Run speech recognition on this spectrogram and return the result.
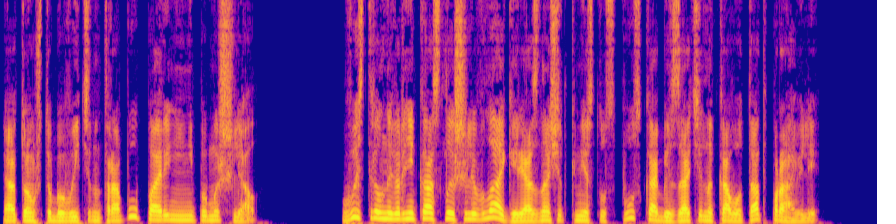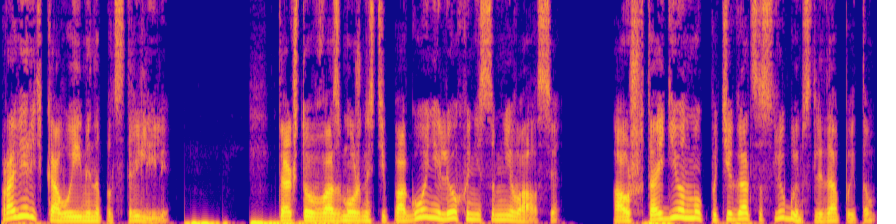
О том, чтобы выйти на тропу, парень и не помышлял. Выстрел наверняка слышали в лагере, а значит, к месту спуска обязательно кого-то отправили. Проверить, кого именно подстрелили. Так что в возможности погони Леха не сомневался. А уж в тайге он мог потягаться с любым следопытом.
